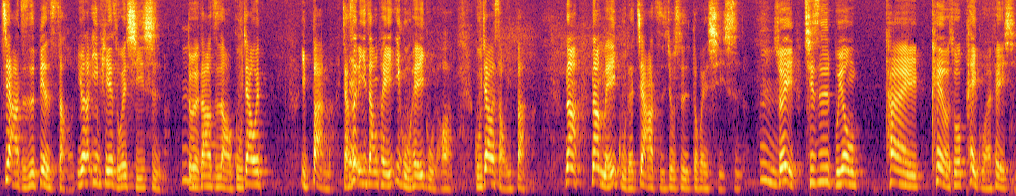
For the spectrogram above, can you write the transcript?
价值是变少，因为它 EPS 会稀释嘛，对不对？大家知道，股价会一半嘛。假设你一张配一股配一股的话，股价会少一半嘛。那那每一股的价值就是都被稀释了。嗯，所以其实不用。太 care 说配股还配息，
